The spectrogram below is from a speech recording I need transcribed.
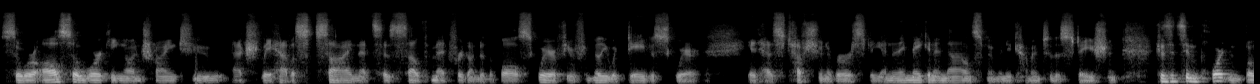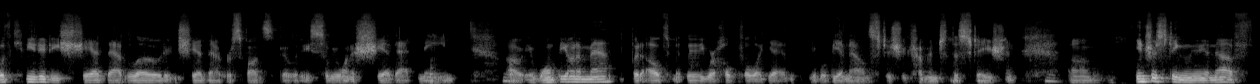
So we're also working on trying to actually have a sign that says South Medford under the Ball Square. If you're familiar with Davis Square, it has Tufts University, and they make an announcement when you come into the station because it's important. Both communities shared that load and shared that responsibility. So we want to share that name. Uh, it won't be on a map, but ultimately we're hopeful again, it will be announced as you come into the station. Um, interestingly enough,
